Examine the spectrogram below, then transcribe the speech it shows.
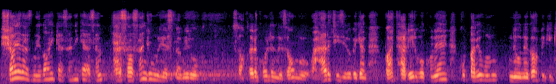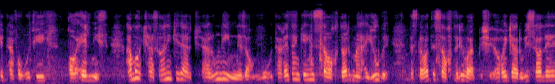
شاید از نگاه کسانی که اصلا اساسا جمهوری اسلامی رو ساختار کل نظام رو و هر چیزی رو بگن باید تغییر بکنه خب برای اون نگاه بگی که تفاوتی قائل نیست. اما کسانی که در درون این نظام معتقدن که این ساختار معیوبه اصلاحات ساختاری باید بشه. آقای کروبی سال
